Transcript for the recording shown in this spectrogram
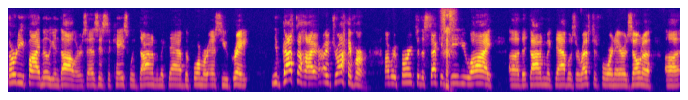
$35 million, as is the case with Donovan McNabb, the former SU great, you've got to hire a driver. I'm referring to the second DUI uh, that Donovan McNabb was arrested for in Arizona uh,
